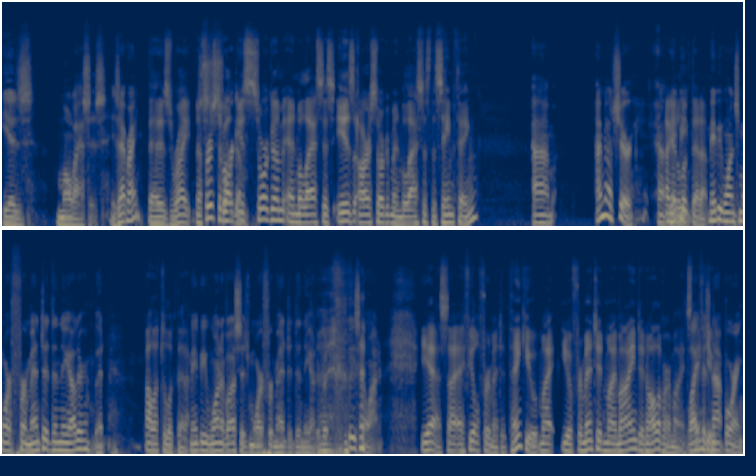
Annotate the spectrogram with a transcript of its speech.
is molasses. Is that right? That is right. Now, first of all, is sorghum and molasses is our sorghum and molasses the same thing? Um, I'm not sure. Uh, I gotta maybe- look that up. Maybe one's more fermented than the other, but I'll have to look that up. maybe one of us is more fermented than the other. But please go on. Yes, I, I feel fermented. Thank you. My you have fermented my mind and all of our minds. Life Thank is you. not boring.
